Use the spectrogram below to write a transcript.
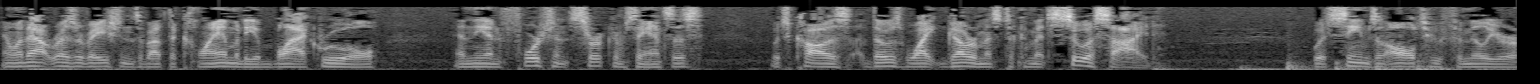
and without reservations about the calamity of black rule and the unfortunate circumstances which cause those white governments to commit suicide, which seems an all too familiar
